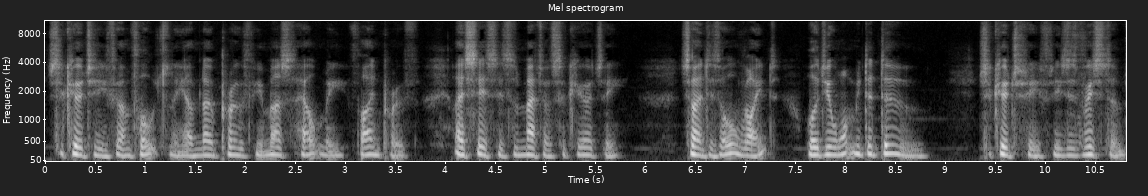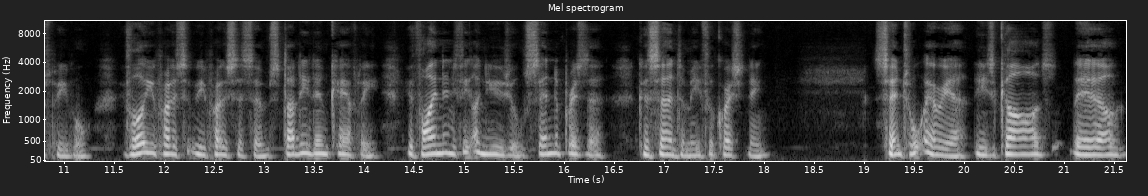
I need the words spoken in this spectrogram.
Security Chief, unfortunately, I have no proof. You must help me find proof. I insist it's a matter of security. Scientist, all right. What do you want me to do? Security Chief, these are resistance people. Before you process, reprocess them, study them carefully. If you find anything unusual, send the prisoner concerned to me for questioning. Central area. These guards, there are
